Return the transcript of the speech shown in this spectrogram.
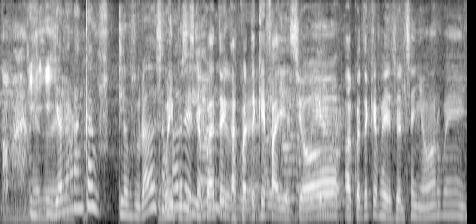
No mames. y ya lo habrán claus- clausurado esa Güey, madre. pues es que de acuérdate, que falleció. Acuérdate que falleció el señor, güey.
